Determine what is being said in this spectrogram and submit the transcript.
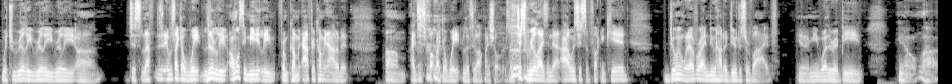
which really, really, really, uh, just left. It was like a weight, literally, almost immediately from coming after coming out of it. Um, I just felt like a weight lifted off my shoulders. Like just realizing that I was just a fucking kid doing whatever I knew how to do to survive. You know what I mean? Whether it be, you know, uh,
